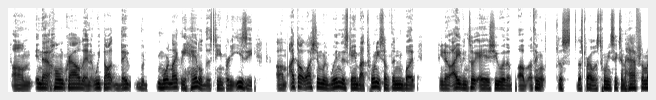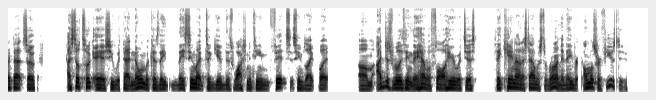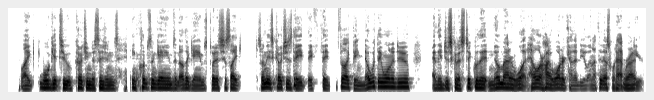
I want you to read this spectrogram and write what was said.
um, in that home crowd, and we thought they would more likely handle this team pretty easy. Um, I thought Washington would win this game by twenty something, but you know I even took ASU with a, a I think the the spread was 26 and a half, something like that. So I still took ASU with that, knowing because they they seem like to give this Washington team fits. It seems like, but um, I just really think they have a flaw here with just they cannot establish the run, and they re- almost refuse to. Like we'll get to coaching decisions in Clemson games and other games, but it's just like some of these coaches they they they feel like they know what they want to do, and they're just going to stick with it no matter what, hell or high water kind of deal. And I think that's what happened right. here.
